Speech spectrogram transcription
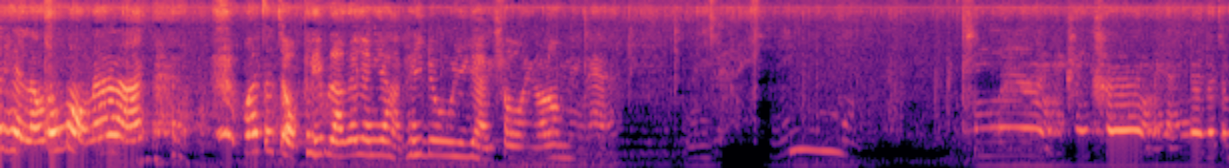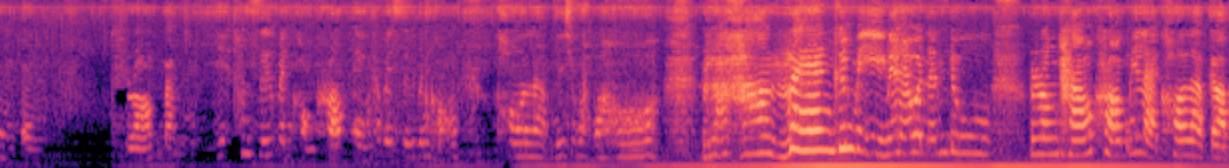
กเห็นแล้วต้องบอกน่ารัก ว่าจะจบคลิปแล้วก็ยังอยากให้ดูยังอยากโชว์อีกรอบนึงนะนี่เลยข้างล่างข้างๆนะคะแล้วก็จะมีเป็น ครอปแบบนี้ถ้าซื้อเป็นของครอปเองถ้าไปซื้อเป็นของ คอลับนี่จะบอกว่าโหราคาแรงขึ้นไปอีกนะคะวันนั้นดูรองเท้าครอปนี่แหละคอลับกับ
